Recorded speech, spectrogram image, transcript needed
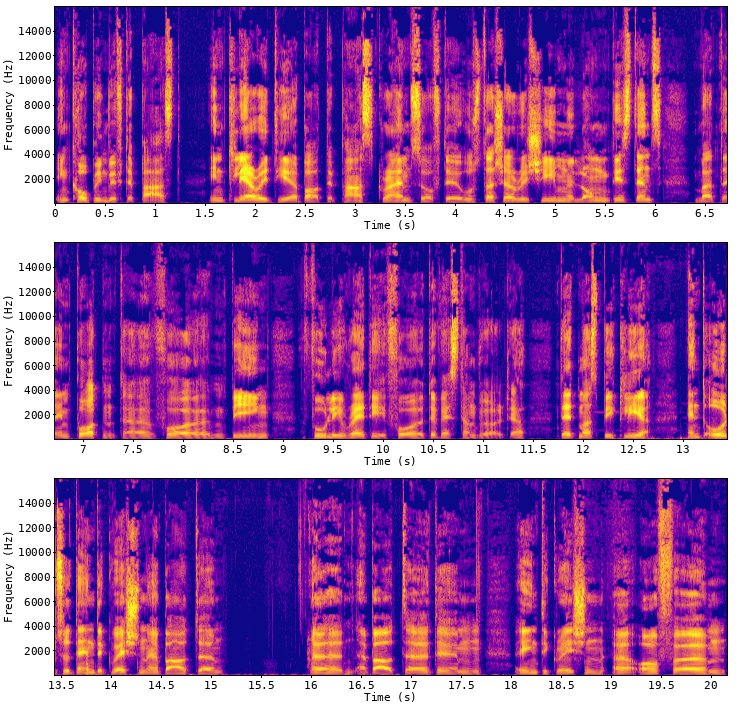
in coping with the past, in clarity about the past crimes of the Ustasha regime long distance, but important uh, for being fully ready for the Western world. Yeah? That must be clear. And also then the question about um, uh, about uh, the um, integration uh, of um,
